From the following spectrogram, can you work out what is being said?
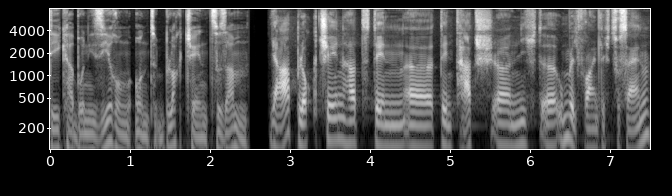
Dekarbonisierung und Blockchain zusammen? Ja, Blockchain hat den, äh, den Touch, äh, nicht äh, umweltfreundlich zu sein.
